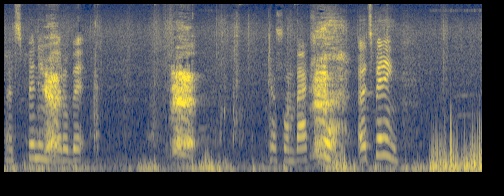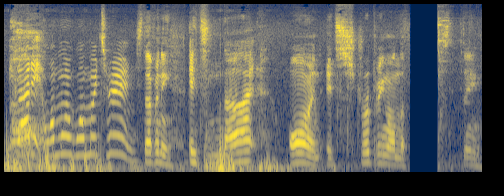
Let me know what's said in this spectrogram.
That's spinning a little bit. Careful, I'm back. here. Oh, it's spinning. You got it. One more, one more turn. Stephanie, it's not on. It's stripping on the thing.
